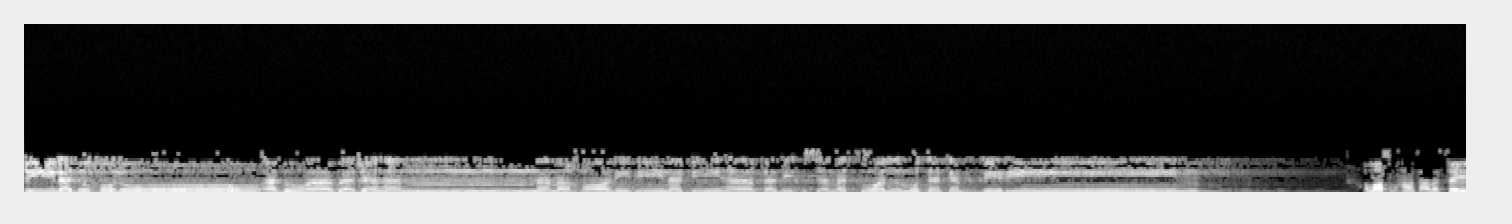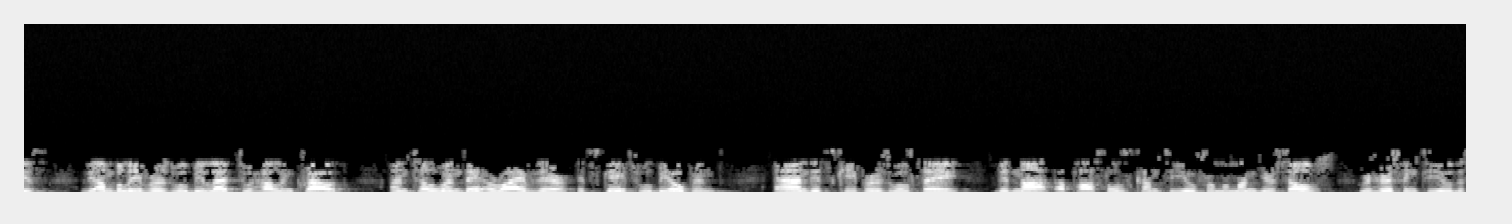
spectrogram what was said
قيل ادخلوا أبواب جهنم خالدين فيها فبئس مثوى المتكبرين Allah subhanahu wa ta'ala says, The unbelievers will be led to hell in crowd until when they arrive there, its gates will be opened, and its keepers will say, Did not apostles come to you from among yourselves, rehearsing to you the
